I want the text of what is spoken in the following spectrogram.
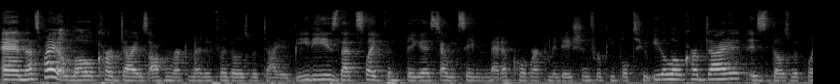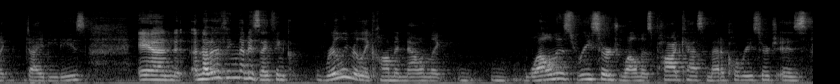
And that's why a low carb diet is often recommended for those with diabetes. That's like the biggest, I would say, medical recommendation for people to eat a low carb diet is those with like diabetes. And another thing that is, I think, really, really common now in like wellness research, wellness podcasts, medical research is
